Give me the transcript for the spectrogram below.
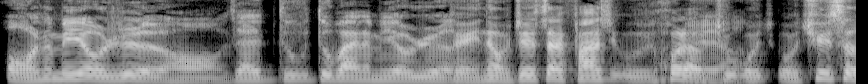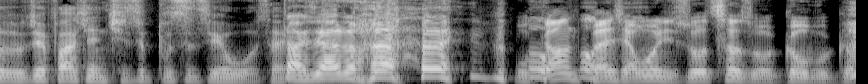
哦，那边又热哦，在杜杜拜那边又热。对，那我就在发现，我后来我就我我去厕所就发现，其实不是只有我在，大家都。我刚刚本来想问你说厕所够不够，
